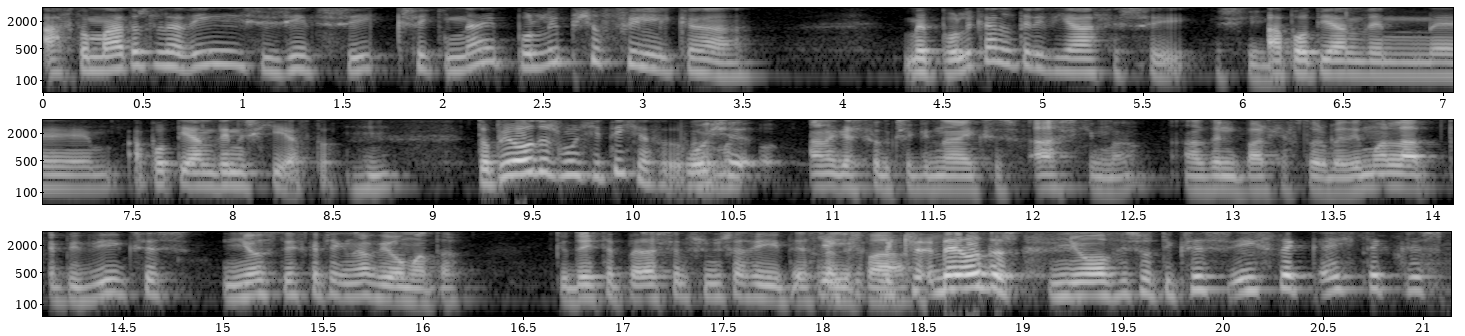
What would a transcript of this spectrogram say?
αυτομάτως δηλαδή η συζήτηση ξεκινάει πολύ πιο φιλικά, με πολύ καλύτερη διάθεση Ισχύει. από ότι αν δεν, ε, από ότι αν δεν ισχύει αυτό. Το οποίο όντως μου έχει τύχει αυτό το Που πράγμα. όχι αναγκαστικά το ξεκινάει ξέρεις, άσχημα, αν δεν υπάρχει αυτό ρε παιδί μου, αλλά επειδή ξέρεις, νιώθεις ότι έχεις κάποια κοινά βιώματα και ότι έχετε περάσει σε ψηλού καθηγητές κτλ. Ναι, όντως. Νιώθεις ότι ξέρεις, είστε, έχετε, ξέρεις,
